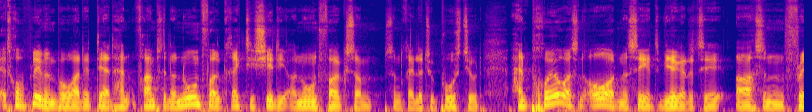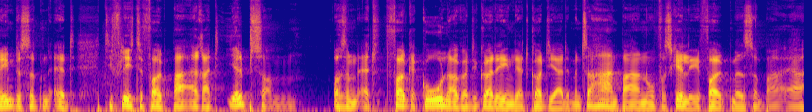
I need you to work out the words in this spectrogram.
jeg tror problemet med Borat, det er, at han fremstiller nogle folk rigtig shitty, og nogle folk som sådan relativt positivt. Han prøver sådan overordnet set, virker det til, at sådan frame det sådan, at de fleste folk bare er ret hjælpsomme. Og sådan, at folk er gode nok, og de gør det egentlig af et godt hjerte, men så har han bare nogle forskellige folk med, som bare er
